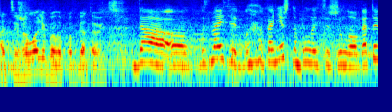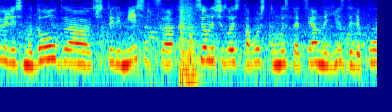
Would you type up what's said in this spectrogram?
А тяжело ли было подготовиться? Да, вы знаете, конечно, было тяжело. Готовились мы долго, 4 месяца. Все началось с того, что мы с Татьяной ездили по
